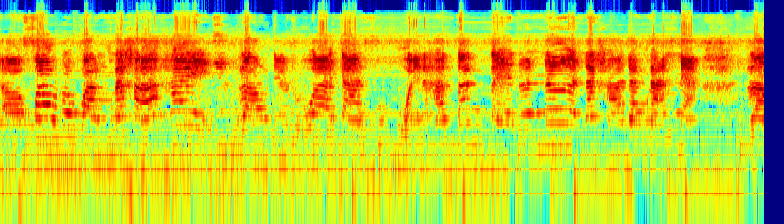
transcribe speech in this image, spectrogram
เอ่อเฝ้าระวังนะคะ ให้เราเนี่ยรู้ เรา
